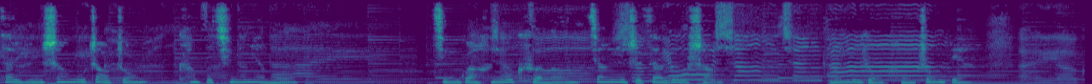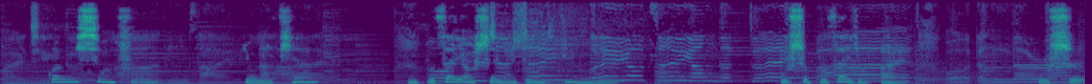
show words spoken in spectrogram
在云山雾罩中看不清面目，尽管很有可能将一直在路上，没有永恒终点。关于幸福，有一天。你不再要谁来给你定义，不是不再有爱，不是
